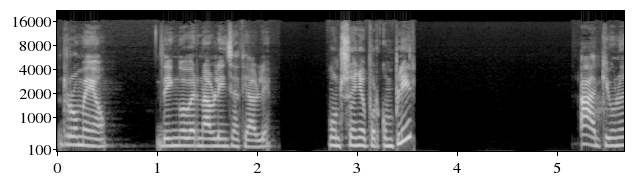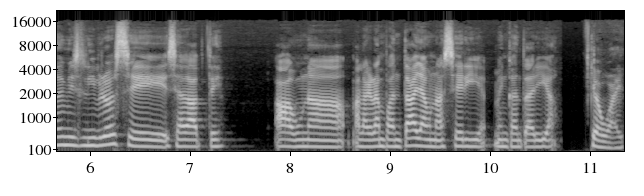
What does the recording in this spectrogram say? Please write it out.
Romeo, de Ingobernable e Insaciable. ¿Un sueño por cumplir? Ah, que uno de mis libros se, adapte a, una, a la gran pantalla, a una serie. Me encantaría. Qué guay.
